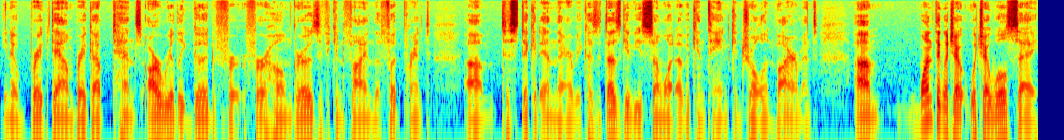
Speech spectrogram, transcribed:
you know, break down, break up tents are really good for for home grows if you can find the footprint um, to stick it in there because it does give you somewhat of a contained control environment. Um, one thing which I which I will say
